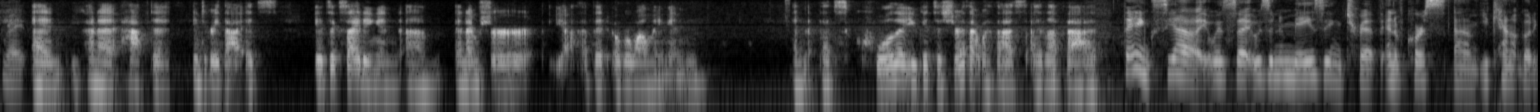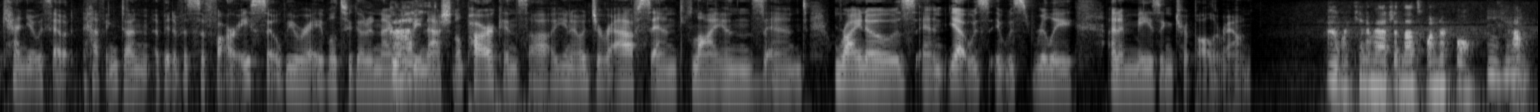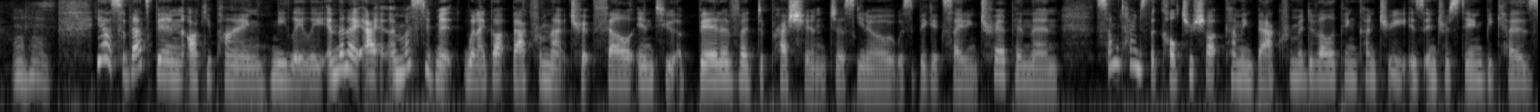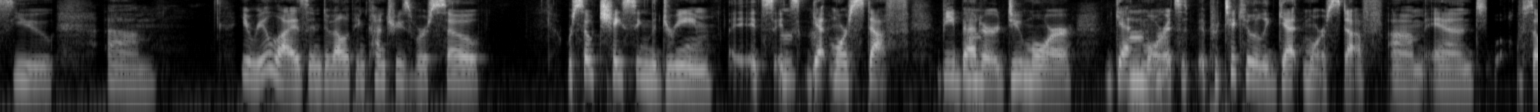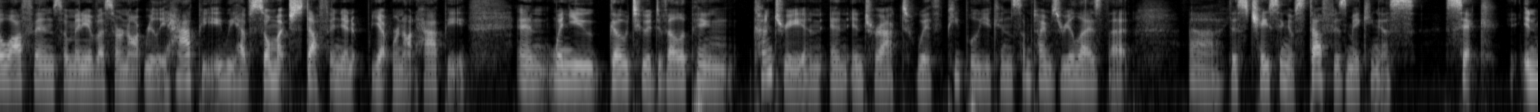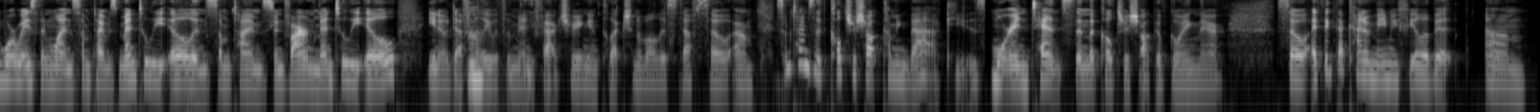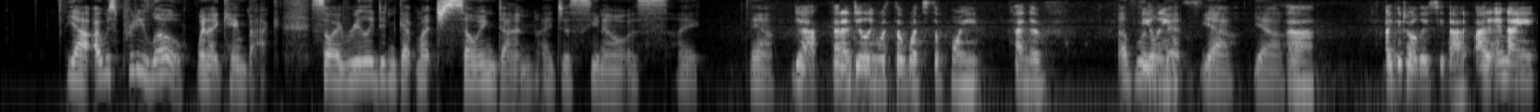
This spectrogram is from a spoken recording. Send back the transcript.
right and you kind of have to integrate that it's it's exciting and um and i'm sure yeah a bit overwhelming and and that's cool that you get to share that with us. I love that. Thanks. Yeah, it was uh, it was an amazing trip, and of course, um, you cannot go to Kenya without having done a bit of a safari. So we were able to go to Nairobi Good. National Park and saw you know giraffes and lions and rhinos, and yeah, it was it was really an amazing trip all around. Oh, I can't imagine. That's wonderful. Mm-hmm, yeah. Mm-hmm. Yeah, so that's been occupying me lately. And then I, I, I, must admit, when I got back from that trip, fell into a bit of a depression. Just, you know, it was a big, exciting trip. And then sometimes the culture shock coming back from a developing country is interesting because you, um, you realize in developing countries we're so we're so chasing the dream. It's it's mm-hmm. get more stuff, be better, mm-hmm. do more, get mm-hmm. more. It's particularly get more stuff. Um, and so often, so many of us are not really happy. We have so much stuff, and yet, yet we're not happy. And when you go to a developing country and, and interact with people, you can sometimes realize that uh, this chasing of stuff is making us sick in more ways than one sometimes mentally ill and sometimes environmentally ill you know definitely mm. with the manufacturing and collection of all this stuff so um, sometimes the culture shock coming back is more intense than the culture shock of going there so i think that kind of made me feel a bit um, yeah, I was pretty low when I came back. So I really didn't get much sewing done. I just, you know, it was, I, yeah. Yeah, kind of dealing with the what's the point kind of a little feelings. bit. Yeah, yeah. Uh, I could totally see that. I, and I,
